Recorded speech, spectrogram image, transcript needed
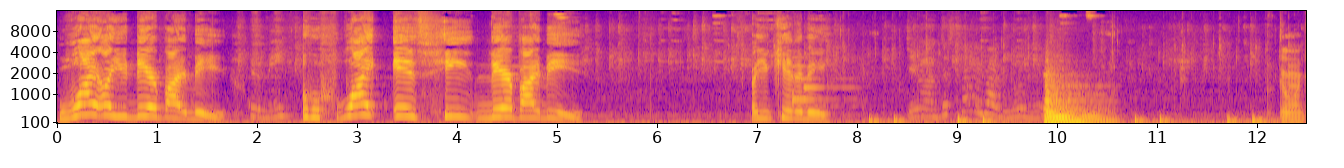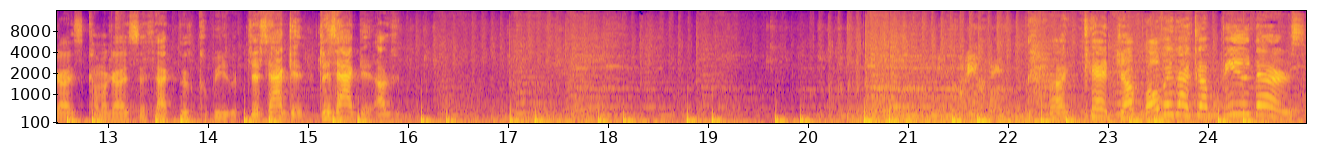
Why are you nearby me? Who, me? Why is he nearby me? Are you kidding me? Oh. Damn, this time is not doing it. Come on, guys. Come on, guys. Just hack this computer. Just hack it. Just hack it. I'm... I can't jump over the computers.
